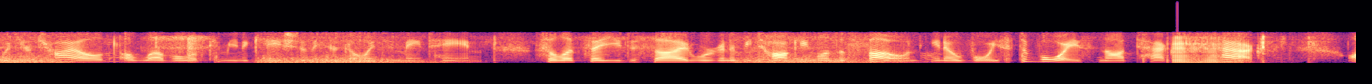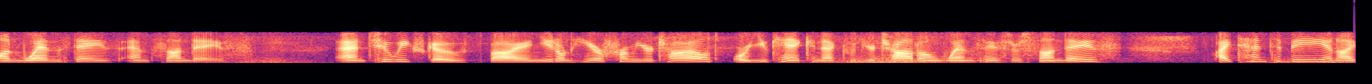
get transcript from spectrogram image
with your child a level of communication that you're going to maintain. So let's say you decide we're going to be talking on the phone, you know, voice to voice, not text mm-hmm. to text, on Wednesdays and Sundays and two weeks goes by and you don't hear from your child or you can't connect with your child on Wednesdays or Sundays, I tend to be, and I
